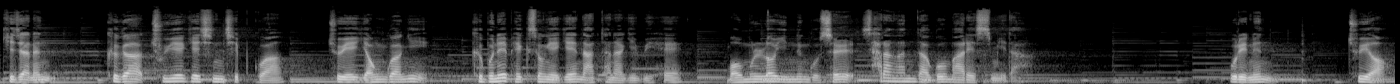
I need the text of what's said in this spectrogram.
기자는 그가 주에 계신 집과 주의 영광이 그분의 백성에게 나타나기 위해 머물러 있는 곳을 사랑한다고 말했습니다. 우리는 주여,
